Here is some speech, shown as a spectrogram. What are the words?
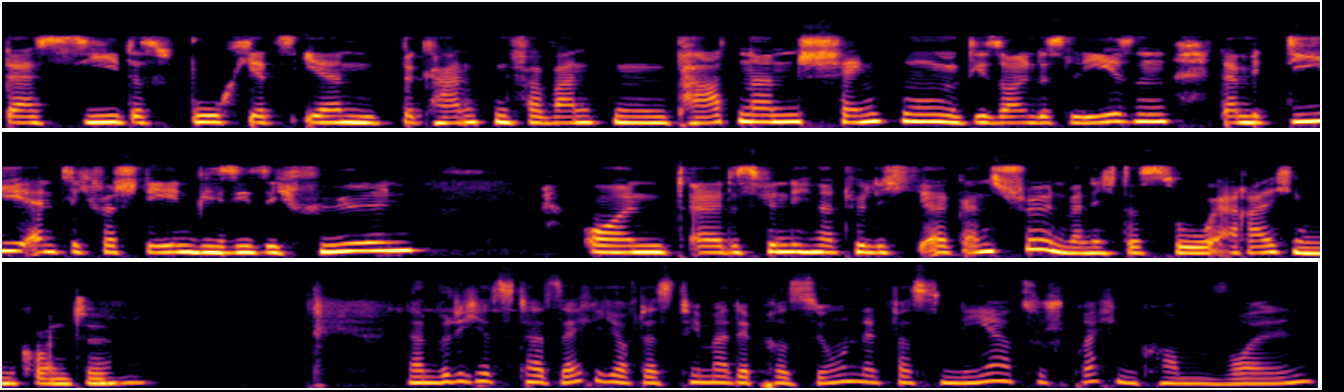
dass sie das Buch jetzt ihren bekannten, verwandten Partnern schenken die sollen das lesen, damit die endlich verstehen, wie sie sich fühlen. Und äh, das finde ich natürlich äh, ganz schön, wenn ich das so erreichen konnte. Mhm. Dann würde ich jetzt tatsächlich auf das Thema Depressionen etwas näher zu sprechen kommen wollen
